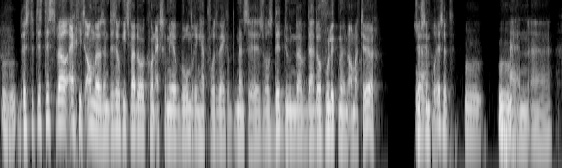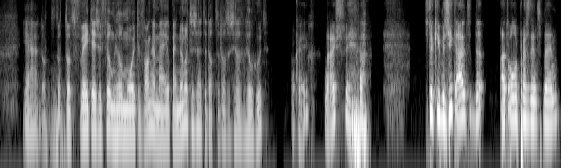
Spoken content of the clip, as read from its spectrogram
Mhm. Dus het is, het is wel echt iets anders. En het is ook iets waardoor ik gewoon extra meer bewondering heb voor het werk dat mensen zoals dit doen. Da- Daardoor voel ik me een amateur. Zo Ja. simpel is het. Mhm. Mhm. En eh, ja, dat, dat, dat weet deze film heel mooi te vangen en mij op mijn nummer te zetten. Dat, dat is heel, heel goed. Oké, nice. Ja. Stukje muziek uit, de, uit All the President's Men.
